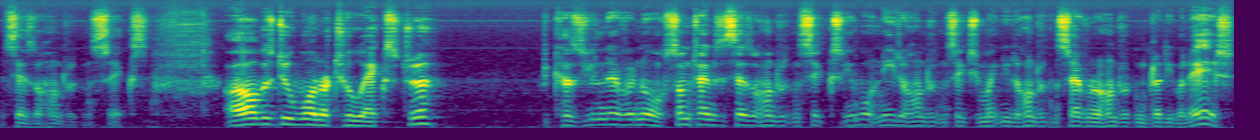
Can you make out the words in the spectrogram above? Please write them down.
It says 106 I always do one or two extra because you'll never know. Sometimes it says 106, you won't need 106, you might need 107 or 108,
